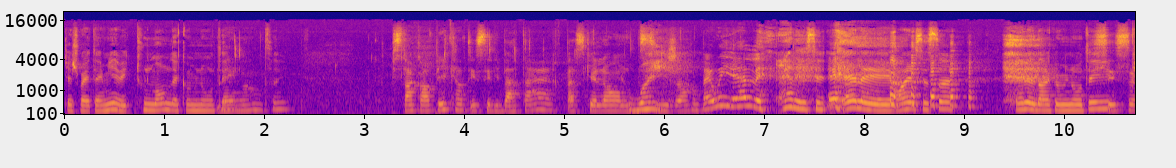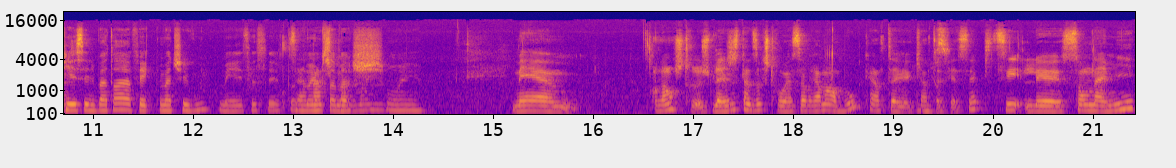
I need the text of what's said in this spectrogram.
que je vais être amie avec tout le monde de la communauté. Ben non. tu sais. Puis c'est encore pire quand t'es célibataire, parce que là, on te Ouais. dit genre, ben oui, elle! Elle est, elle est, ouais, c'est ça. Elle est dans la communauté, puis elle est célibataire, fait que matchez-vous. Mais ça, c'est pas Ça de même, marche ça pas de marche. Ouais. Mais euh, non, je, je voulais juste te dire que je trouvais ça vraiment beau quand quand t'as fait ça. Puis tu sais, le- son ami,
